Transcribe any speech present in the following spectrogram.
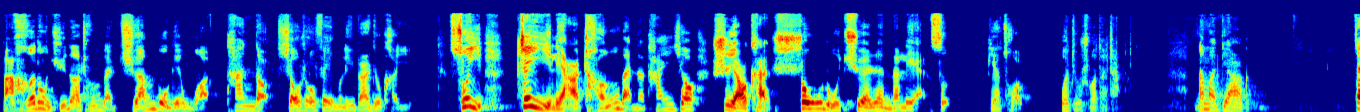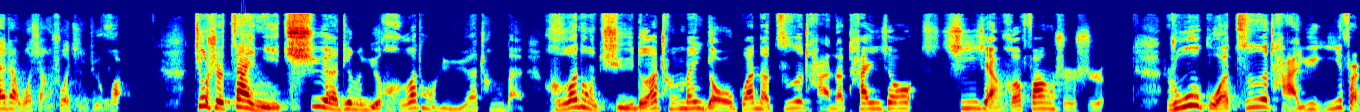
把合同取得成本全部给我摊到销售费用里边就可以。所以这俩成本的摊销是要看收入确认的脸色，别错了，我就说到这儿。那么第二个，在这我想说几句话。就是在你确定与合同履约成本、合同取得成本有关的资产的摊销期限和方式时，如果资产与一份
